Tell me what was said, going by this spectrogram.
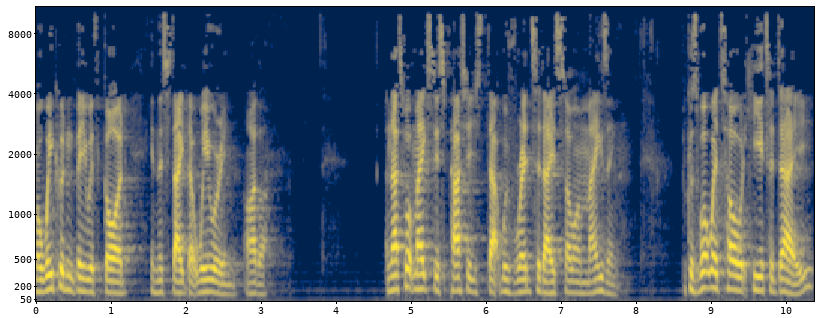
Well, we couldn't be with God in the state that we were in either. And that's what makes this passage that we've read today so amazing. Because what we're told here today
